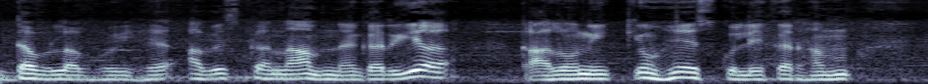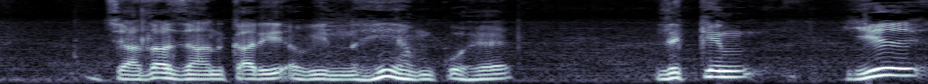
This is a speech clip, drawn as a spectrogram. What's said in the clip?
डेवलप हुई है। अब इसका नाम नगरिया कॉलोनी क्यों है, इसको लेकर हम ज़्यादा जानकारी अभी नहीं हमको है, लेकिन ये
